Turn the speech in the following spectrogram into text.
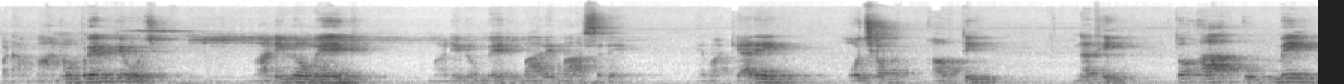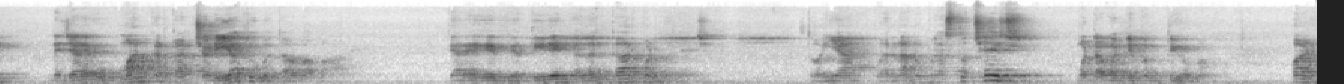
પણ આ માનો પ્રેમ કેવો છે? માડીનો મેઘ માડીનો મેઘ બારે માસ રહે એમાં ક્યારેય ઓછપ આવતી નથી. તો આ ઉપમેયને જ્યારે ઉપમાન કરતાં ચડિયાતું બતાવવામાં આવે, ત્યારે એ વ્યતિરેક અલંકાર પણ બને છે. તો અહીંયા વર્ણાનુપ્રાસ તો છે જ મોટાભાગની પંક્તિઓમાં. પણ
